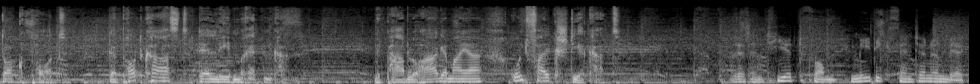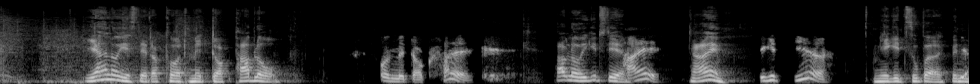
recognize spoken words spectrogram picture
DocPod, der Podcast, der Leben retten kann. Mit Pablo Hagemeyer und Falk Stierkat. Präsentiert vom Medic Center Nürnberg. Ja, hallo, hier ist der DocPod mit Doc Pablo. Und mit Doc Falk. Pablo, wie geht's dir? Hi. Hi. Wie geht's dir? Mir geht's super. Ich bin ja.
